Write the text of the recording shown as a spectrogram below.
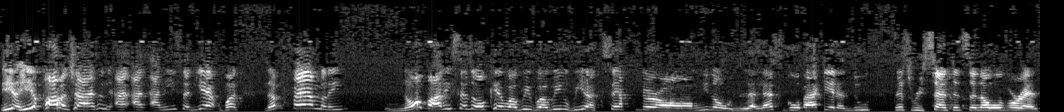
He, he apologized and, and, and he said, yeah, but the family, nobody says, okay, well, we, well, we, we accept your, um, you know, let, let's go back in and do this resentencing over and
